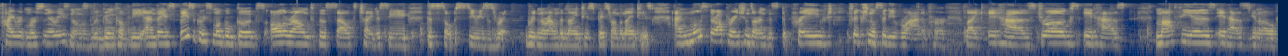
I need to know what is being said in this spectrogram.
pirate mercenaries known as Lagoon Company, and they basically smuggle goods all around the South China Sea. This series is writ- written around the 90s, based around the 90s, and most of their operations are in this depraved fictional city of Roanapur. Like, it has drugs, it has mafias, it has, you know,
